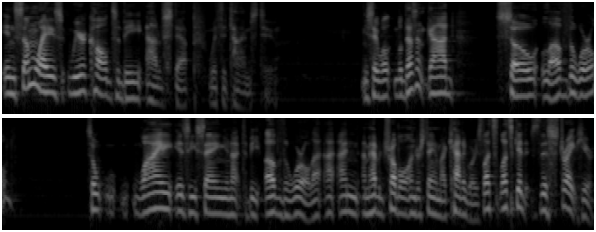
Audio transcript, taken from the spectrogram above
in some ways, we're called to be out of step with the times too. You say, well, well, doesn't God so love the world? So why is he saying you're not to be of the world? I, am having trouble understanding my categories. Let's, let's get this straight here.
